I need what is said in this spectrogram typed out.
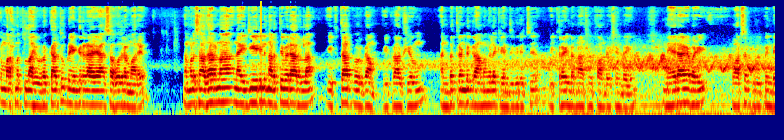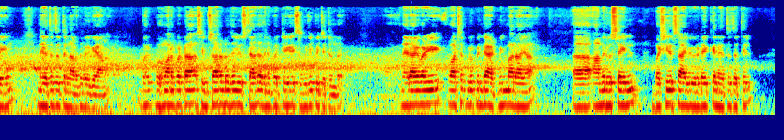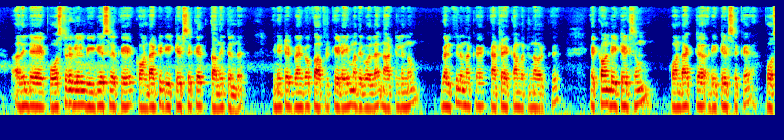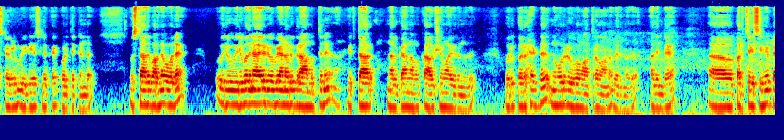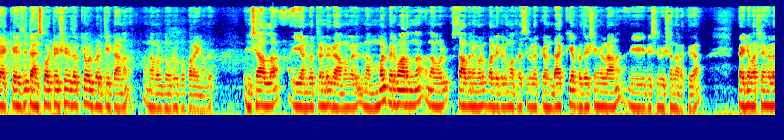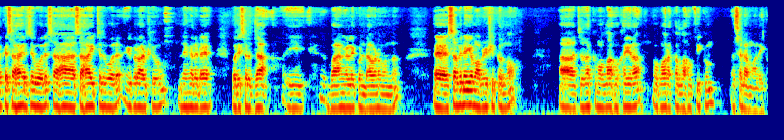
വറഹമത്തല്ലാഹി വബർക്കാത്തു പ്രിയങ്കരായ സഹോദരന്മാരെ നമ്മൾ സാധാരണ നൈജീരിയയിൽ നടത്തി വരാറുള്ള ഇഫ്താർ പ്രോഗ്രാം ഈ പ്രാവശ്യവും അൻപത്തിരണ്ട് ഗ്രാമങ്ങളെ കേന്ദ്രീകരിച്ച് ഇക്ര ഇന്റർനാഷണൽ ഫൗണ്ടേഷന്റെയും നേരായ വഴി വാട്സപ്പ് ഗ്രൂപ്പിന്റെയും നേതൃത്വത്തിൽ നടന്നു വരികയാണ്. ബഹുമാനപ്പെട്ട ഉദയ ഉസ്താദ് അതിനെപ്പറ്റി സൂചിപ്പിച്ചിട്ടുണ്ട്. നേരായ വഴി വാട്സപ്പ് ഗ്രൂപ്പിന്റെ അഡ്മിന്മാരായ ആമിർ ഹുസൈൻ ബഷീർ സാഹിബ് ഇവരുടെയൊക്കെ നേതൃത്വത്തിൽ അതിന്റെ പോസ്റ്ററുകളിലും വീഡിയോസിലൊക്കെ കോണ്ടാക്ട് ഡീറ്റെയിൽസൊക്കെ തന്നിട്ടുണ്ട്. യുണൈറ്റഡ് ബാങ്ക് ഓഫ് ആഫ്രിക്കയുടെയും അതേപോലെ നാട്ടിൽ നിന്നും ഗൾഫിൽ നിന്നൊക്കെ ക്യാഷ് അയക്കാൻ പറ്റുന്നവർക്ക് അക്കൗണ്ട് ഡീറ്റെയിൽസും കോണ്ടാക്ട് ഡീറ്റെയിൽസൊക്കെ പോസ്റ്ററുകളും വീഡിയോസിലൊക്കെ കൊടുത്തിട്ടുണ്ട്. ഉസ്താദ് പറഞ്ഞ പോലെ ഒരു ഇരുപതിനായിരം രൂപയാണ് ഒരു ഗ്രാമത്തിന് ഇഫ്താർ നൽകാൻ നമുക്ക് ആവശ്യമായി വരുന്നത്. ഒരു പെർ ഹെഡ് നൂറ് രൂപ മാത്രമാണ് വരുന്നത്. അതിന്റെ പർച്ചേസിങ് പാക്കേജ് ട്രാൻസ്പോർട്ടേഷൻ ഇതൊക്കെ ഉൾപ്പെടുത്തിയിട്ടാണ് നമ്മൾ നൂറ് രൂപ പറയുന്നത്. ഇൻഷാല്ല ഈ അൻപത്തിരണ്ട് ഗ്രാമങ്ങളിൽ നമ്മൾ പെരുമാറുന്ന നമ്മൾ സ്ഥാപനങ്ങളും പള്ളികളും മദ്രസകളൊക്കെ ഉണ്ടാക്കിയ പ്രദേശങ്ങളിലാണ് ഈ ഡിസ്ട്രിബ്യൂഷൻ നടക്കുക. കഴിഞ്ഞ വർഷങ്ങളിലൊക്കെ സഹായിച്ച പോലെ സഹാ സഹായിച്ചതുപോലെ ഈ പ്രാവശ്യവും നിങ്ങളുടെ ഒരു ശ്രദ്ധ ഈ ഭാഗങ്ങളിലേക്ക് ഉണ്ടാവണമെന്ന് സവിനയം അപേക്ഷിക്കുന്നു. ജസാക്കും അള്ളാഹു ഖൈറ. മുബാറക് അള്ളാഹു ഫിക്കും. അസ്സലാമു അലൈക്കും.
